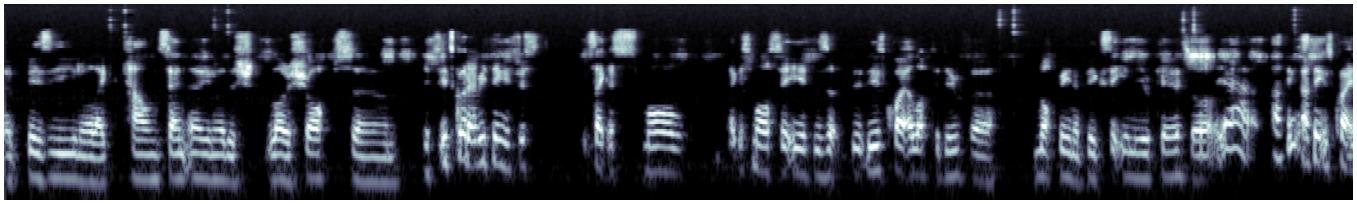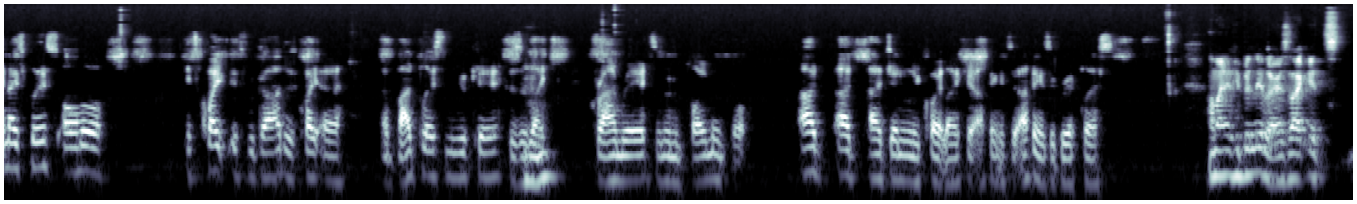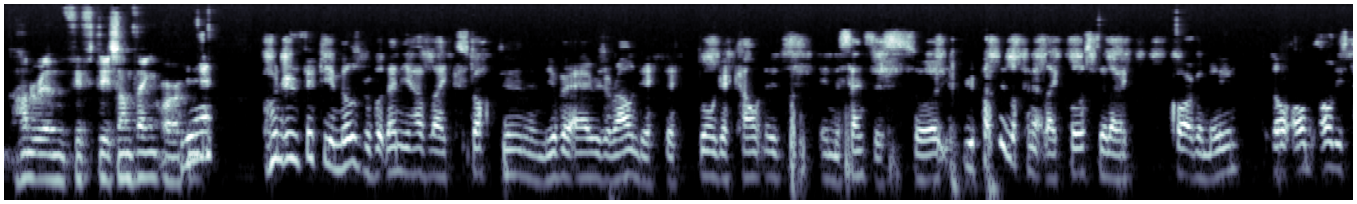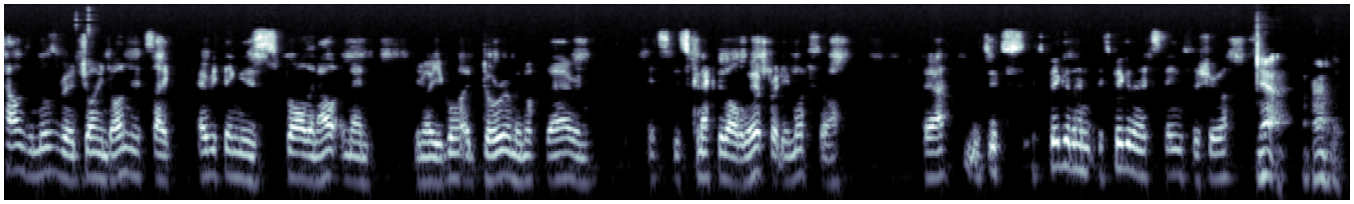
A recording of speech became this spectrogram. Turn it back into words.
a busy you know like town centre. You know, there's sh- a lot of shops. Um, it's it's got everything. It's just it's like a small like a small city. There's a, there's quite a lot to do for not being a big city in the UK. So yeah, I think I think it's quite a nice place. Although it's quite it's regarded as quite a, a bad place in the UK because of Mhm. like crime rates and unemployment. But I, I I genuinely quite like it. I think it's a, I think it's a great place. How many people live there? It's like it's 150 something, or Yeah. 150 in Middlesbrough, but then you have like Stockton and the other areas around it that don't get counted in the census. So you're probably looking at like close to like quarter of a million. All, all, all these towns in Middlesbrough are joined on. It's like everything is sprawling out, and then you know you go to Durham and up there, and it's it's connected all the way pretty much. So yeah, it's it's, it's bigger than it's bigger than it seems for sure. yeah, apparently.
